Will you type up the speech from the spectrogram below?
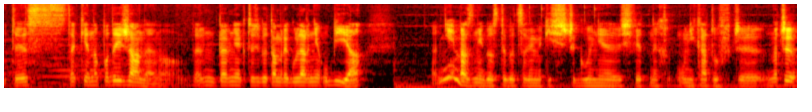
I to jest takie no podejrzane, no. Pewnie, pewnie ktoś go tam regularnie ubija. Nie ma z niego, z tego co wiem, jakichś szczególnie świetnych unikatów, czy... Znaczy,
